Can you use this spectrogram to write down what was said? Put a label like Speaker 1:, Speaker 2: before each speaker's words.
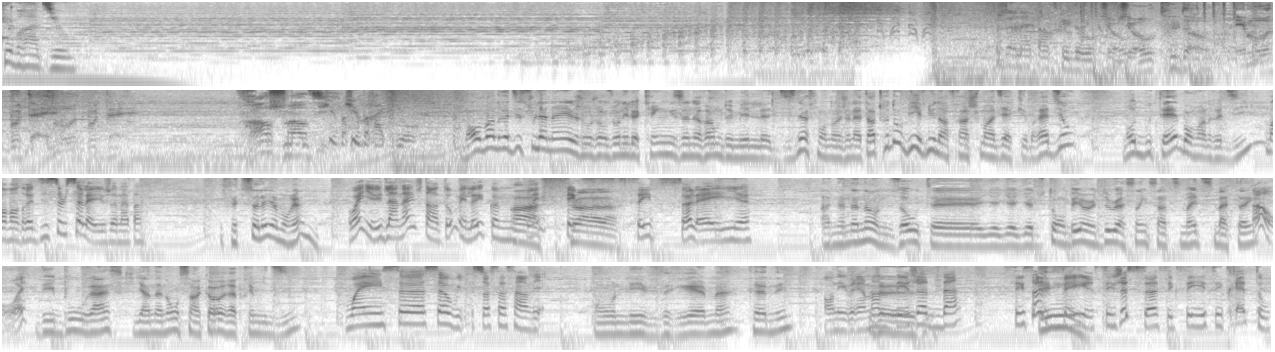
Speaker 1: Cube Radio. Jonathan Trudeau.
Speaker 2: Joe, Trudeau et Maude Boutet. Franchement dit.
Speaker 1: Cube, Cube Radio.
Speaker 3: Bon vendredi sous la neige. Aujourd'hui, on est le 15 novembre 2019. Mon nom est Jonathan Trudeau. Bienvenue dans Franchement dit à Cube Radio. Maude Boutet, bon vendredi.
Speaker 4: Bon vendredi sous le soleil, Jonathan.
Speaker 3: Fait du soleil à Montréal?
Speaker 4: Oui, il y a eu de la neige tantôt, mais là, il y a comme
Speaker 3: Ah,
Speaker 4: plein de c'est du soleil.
Speaker 3: Ah non, non, non. Nous autres, euh, il y, a- il y a dû tomber un 2 à 5 cm ce matin.
Speaker 4: Ah ouais.
Speaker 3: Des bourrasques qui en annoncent encore après-midi.
Speaker 4: Ouais, ça, ça, oui, ça, ça s'en vient.
Speaker 3: On est vraiment tanné.
Speaker 4: On est vraiment
Speaker 3: Je-
Speaker 4: déjà
Speaker 3: je-
Speaker 4: dedans. C'est ça
Speaker 3: Hey.
Speaker 4: le pire. C'est juste ça, c'est que c'est très tôt.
